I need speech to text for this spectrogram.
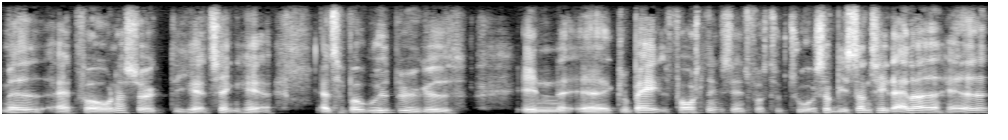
med at få undersøgt de her ting her, altså få udbygget en øh, global forskningsinfrastruktur, som vi sådan set allerede havde,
